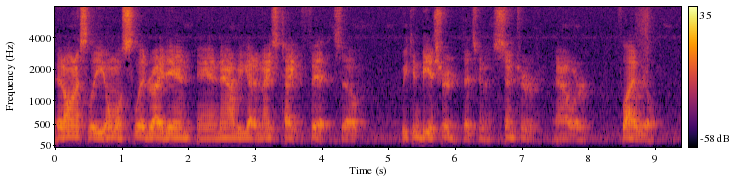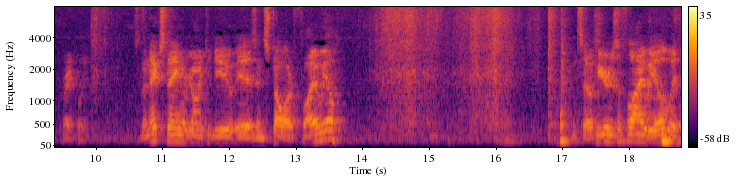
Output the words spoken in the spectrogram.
it honestly almost slid right in and now we got a nice tight fit so we can be assured that's going to center our flywheel correctly. So the next thing we're going to do is install our flywheel. And so here's a flywheel, which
